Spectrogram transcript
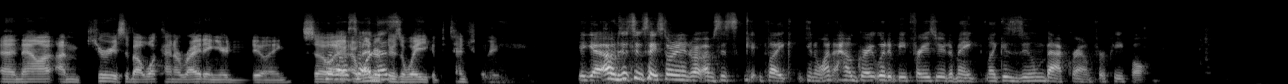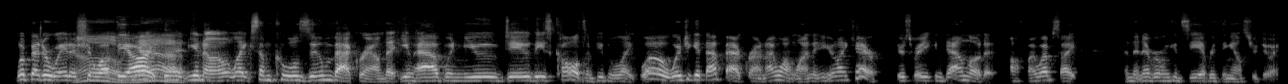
and now i'm curious about what kind of writing you're doing so I, I, wonder if there's a way you could potentially yeah, I was just gonna say, sorry to interrupt. I was just like, you know what? How great would it be, Fraser, to make like a Zoom background for people? What better way to show Oh, off the art yeah. than you know, like some cool Zoom background that you have when you do these calls, and people are like, "Whoa, where'd you get that background? I want one." And you're like, "Here, here's where you can download it off my website," and then everyone can see everything else you're doing.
